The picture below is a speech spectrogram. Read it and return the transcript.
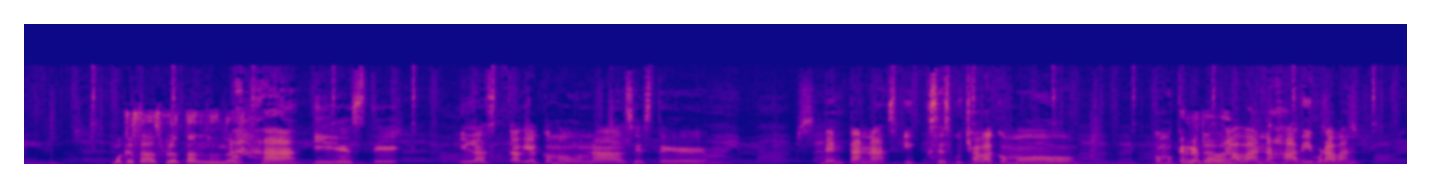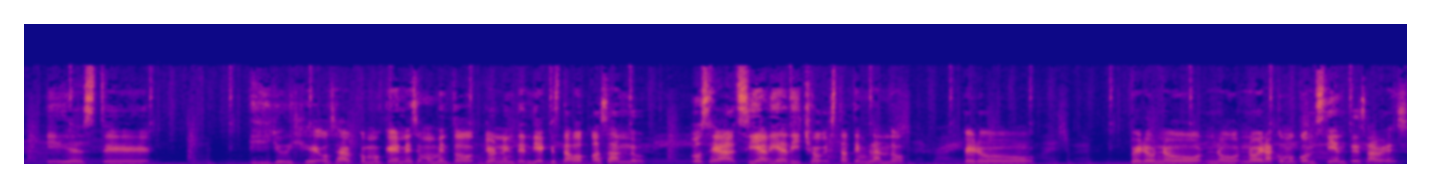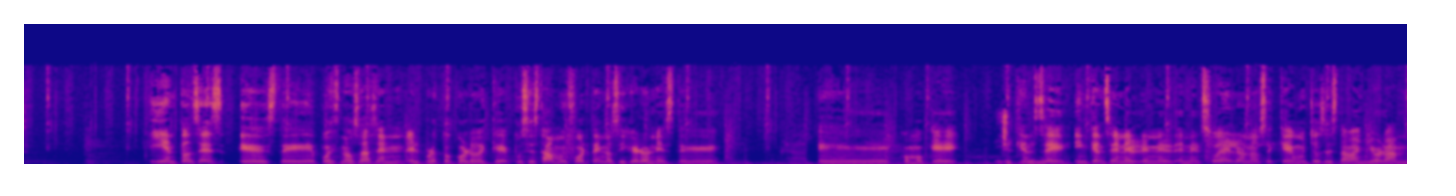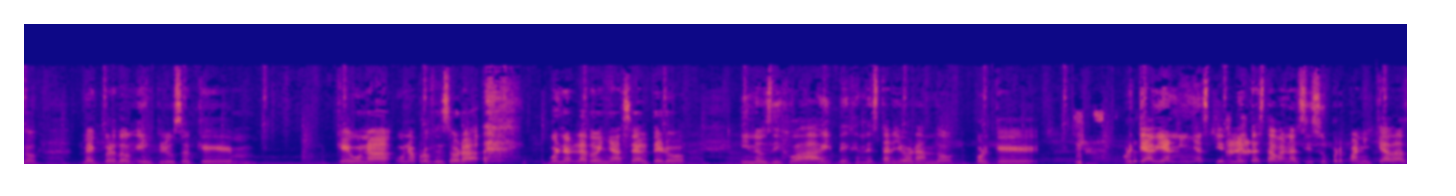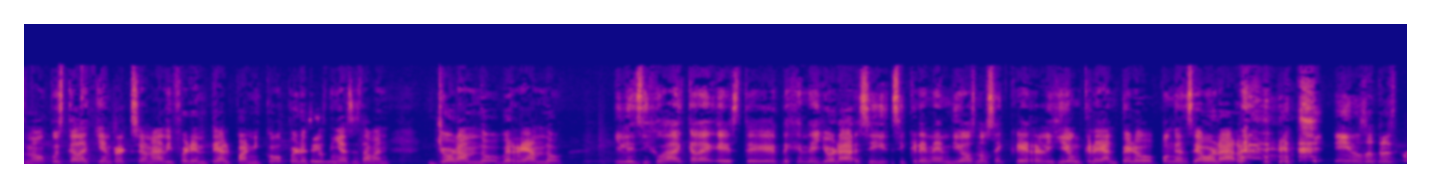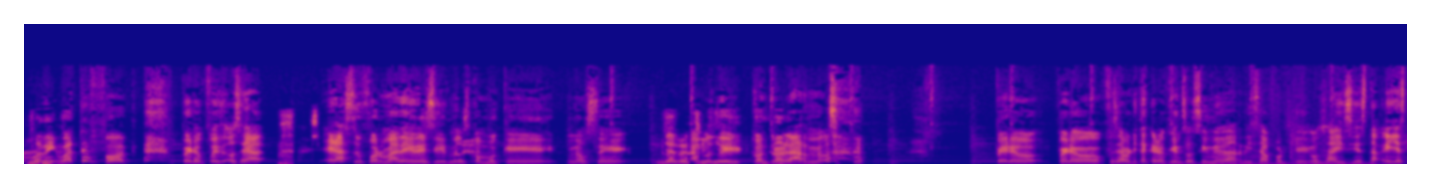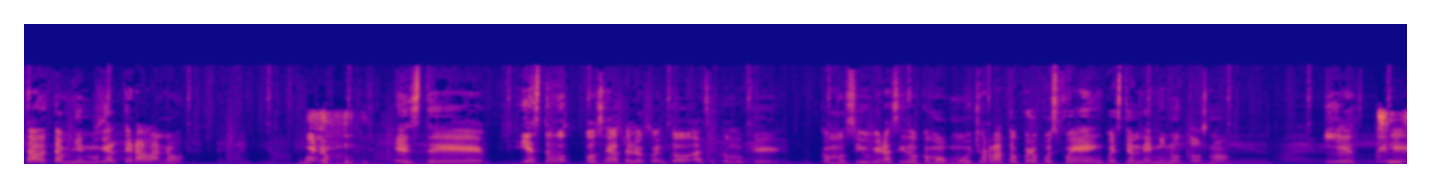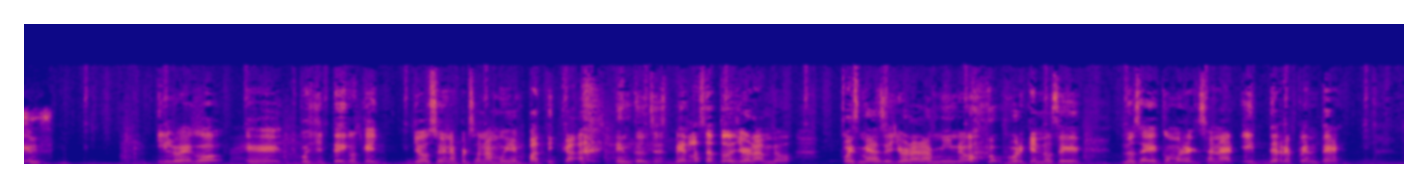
Como que estabas flotando, ¿no? Ajá, y este, y las, había como unas, este, ventanas y se escuchaba como, como que vibraban. ajá, vibraban. Y este, y yo dije, o sea, como que en ese momento yo no entendía qué estaba pasando. O sea, sí había dicho, está temblando, pero, pero no, no, no era como consciente, ¿sabes? Y entonces, este, pues nos hacen el protocolo de que pues estaba muy fuerte y nos dijeron, este, eh, como que ínquense, ínquense en el, en, el, en el suelo, no sé qué, muchos estaban llorando. Me acuerdo incluso que, que una, una profesora, bueno, la doña se alteró y nos dijo, ay, dejen de estar llorando, porque porque había niñas que neta estaban así súper paniqueadas, ¿no? Pues cada quien reacciona diferente al pánico, pero estas niñas estaban llorando, berreando. Y les dijo, ay, cada, este, dejen de llorar, si, si creen en Dios, no sé qué religión crean, pero pónganse a orar. y nosotros como de, what the fuck. Pero pues, o sea, era su forma de decirnos como que, no sé, ya no de controlarnos. pero, pero, pues ahorita que lo pienso sí me da risa, porque, o sea, y sí está, ella estaba también muy alterada, ¿no? Bueno, este, y esto, o sea, te lo cuento así como que como si hubiera sido como mucho rato, pero pues fue en cuestión de minutos, ¿no? Y este, sí, sí, sí. Y luego, eh, pues te digo que yo soy una persona muy empática, entonces verlos a todos llorando, pues me hace llorar a mí, ¿no? Porque no sé, no sabía cómo reaccionar y de repente,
